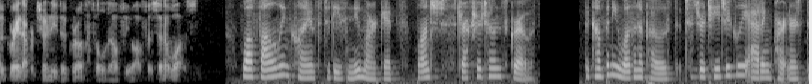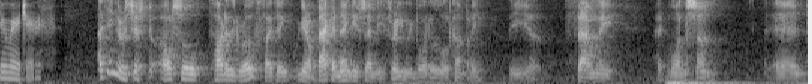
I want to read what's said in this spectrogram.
a great opportunity to grow the Philadelphia office. And it was. While following clients to these new markets launched Structure Tone's growth, the company wasn't opposed to strategically adding partners through mergers. I think it was just also part of the growth. I think, you know, back in 1973, we bought a little company. The uh, family had one son, and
